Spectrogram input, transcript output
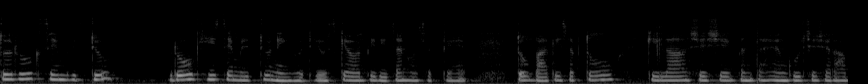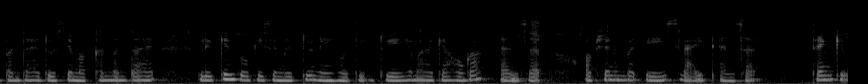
तो रोग से मृत्यु, रोग ही से मृत्यु नहीं होती उसके और भी रीज़न हो सकते हैं। तो बाकी सब तो केला से शेक बनता है, अंगूर से शराब बनता है, दूध से मक्खन बनता है, लेकिन रोगी से मृत्यु नहीं होती। तो यही हमारा क्या होगा? Answer option number A is right answer thank you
